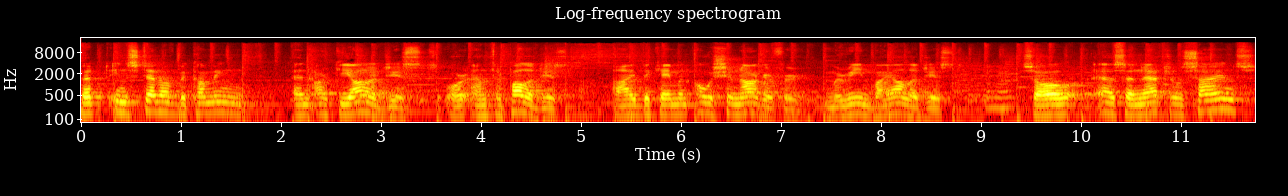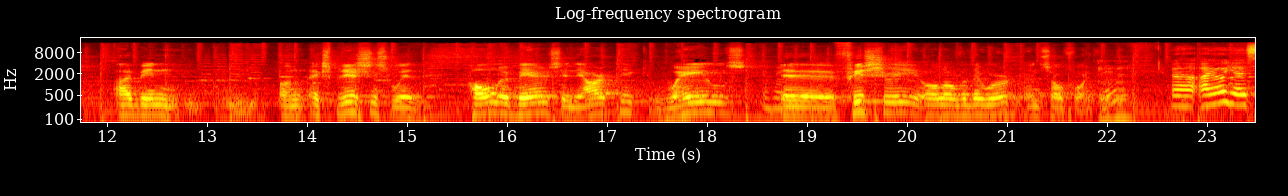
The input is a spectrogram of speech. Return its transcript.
but instead of becoming an archaeologist or anthropologist, I became an oceanographer, marine biologist. So, as a natural science, I've been on expeditions with polar bears in the Arctic, whales, uh, fishery all over the world, and so forth. Ա, Այո, ես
